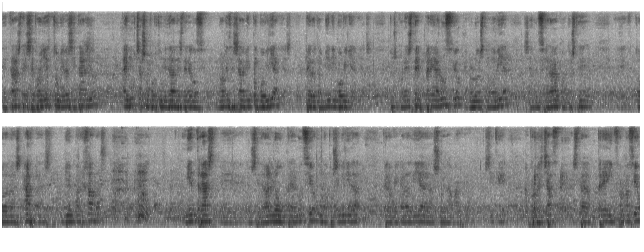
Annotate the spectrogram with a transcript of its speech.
Detrás de ese proyecto universitario hay muchas oportunidades de negocio no necesariamente inmobiliarias, pero también inmobiliarias. Pues con este preanuncio, que no lo es todavía, se anunciará cuando estén eh, todas las cartas bien manejadas, mientras eh, considerarlo un preanuncio, una posibilidad, pero que cada día suena más. Así que aprovechad esta preinformación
